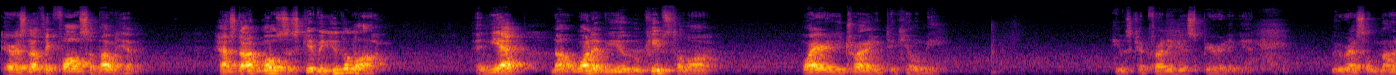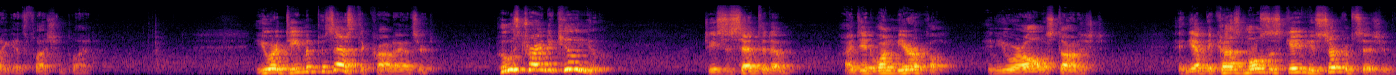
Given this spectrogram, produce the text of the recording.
There is nothing false about him. Has not Moses given you the law? And yet, not one of you who keeps the law. Why are you trying to kill me? He was confronting his spirit again. We wrestle not against flesh and blood. You are demon possessed, the crowd answered. Who's trying to kill you? Jesus said to them, I did one miracle, and you are all astonished. And yet because Moses gave you circumcision,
